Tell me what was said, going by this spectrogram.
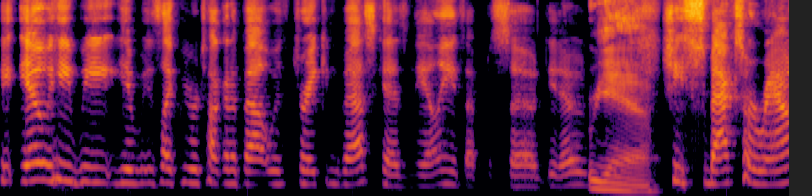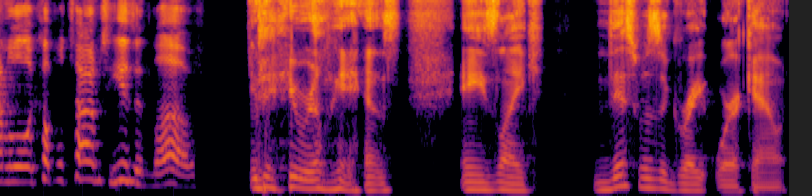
you know he we it's like we were talking about with Drake and Vasquez in the Aliens episode. You know, Yeah, she smacks her around a little a couple times. He's in love. he really is. And he's like, this was a great workout.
